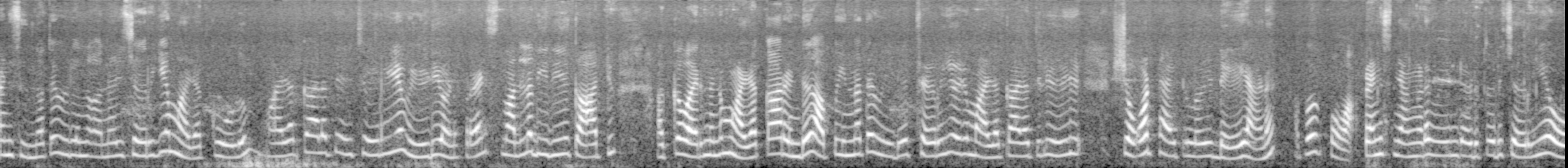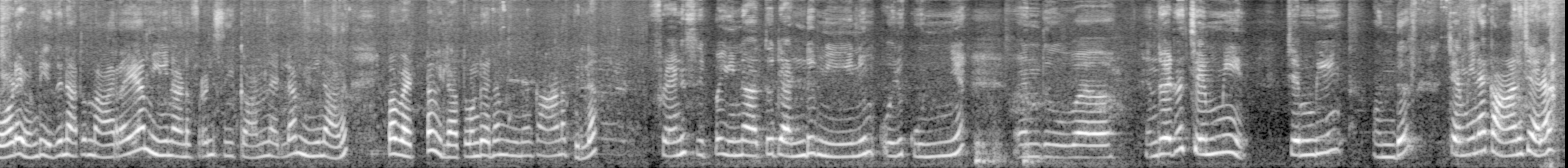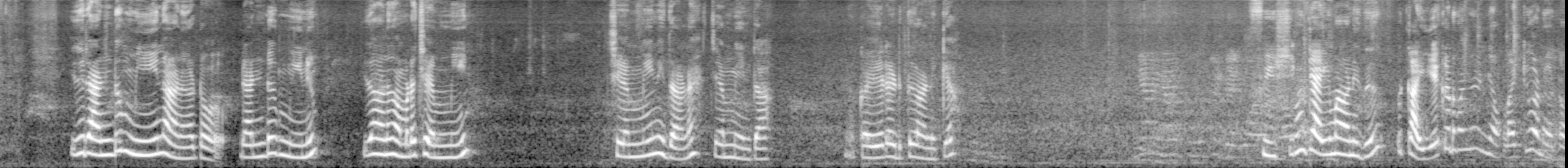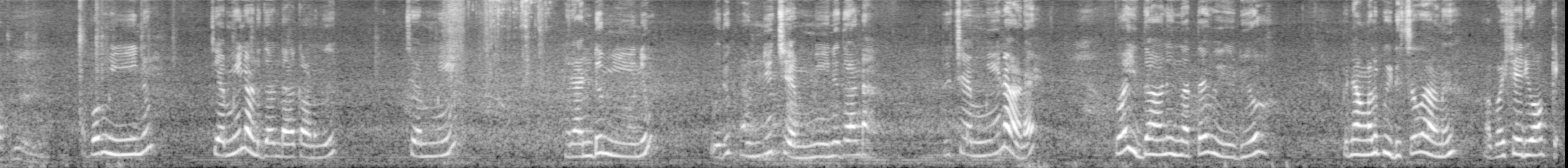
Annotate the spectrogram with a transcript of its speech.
Friends ഇന്നത്തെ video എന്ന് പറഞ്ഞാൽ ഒരു ചെറിയ മഴക്കോളും മഴക്കാലത്തെ ഒരു ചെറിയ വീഡിയോ ആണ്. ഫ്രണ്ട്സ് നല്ല രീതിയിൽ കാറ്റ് ഒക്കെ വരുന്നുണ്ട് മഴക്കാറുണ്ട്. അപ്പോൾ ഇന്നത്തെ വീഡിയോ ചെറിയൊരു മഴക്കാലത്തിൽ ഒരു ഷോർട്ട് ആയിട്ടുള്ള ഒരു ഡേ ആണ്. അപ്പോൾ പോവാം. ഫ്രണ്ട്സ് ഞങ്ങളുടെ വീടിന്റെ അടുത്ത് ഒരു ചെറിയ ഓടയുണ്ട്. ഇതിനകത്ത് നിറയെ മീനാണ്. ഫ്രണ്ട്സ് ഈ കാണുന്ന എല്ലാ മീനാണ്. ഇപ്പോൾ വെട്ടമില്ലാത്തതുകൊണ്ട് തന്നെ മീനെ കാണത്തില്ല. ഫ്രണ്ട്സ് ഇപ്പോൾ ഇതിനകത്ത് രണ്ട് മീനും ഒരു കുഞ്ഞ് എന്തുവാ എന്തുവായിരുന്നു? ചെമ്മീൻ. ചെമ്മീൻ ഉണ്ട്. ചെമ്മീനെ കാണിച്ചു തരാം. ഇത് രണ്ടും മീനാണ് കേട്ടോ. രണ്ട് മീനും. ഇതാണ് നമ്മുടെ ചെമ്മീൻ. ചെമ്മീൻ ഇതാണ്. ചെമ്മീൻ താ കയ്യിലെടുത്ത് കാണിക്കാം. ഫിഷിംഗ് ടൈമാണിത് ഇപ്പോൾ കയ്യെ കിടന്നു ഞൊളക്കി വേണം കേട്ടോ. അപ്പോൾ മീനും ചെമ്മീനാണ് ഇതാണ്ടാ കാണുന്നത്. ചെമ്മീൻ രണ്ട് മീനും ഒരു കുഞ്ഞ് ചെമ്മീൻ ഇതാണ്ട. ഇത് ചെമ്മീനാണ്. അപ്പോൾ ഇതാണ് ഇന്നത്തെ വീഡിയോ. അപ്പോൾ ഞങ്ങൾ പിടിച്ചതാണ്. അപ്പോൾ ശരി ഓക്കെ.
